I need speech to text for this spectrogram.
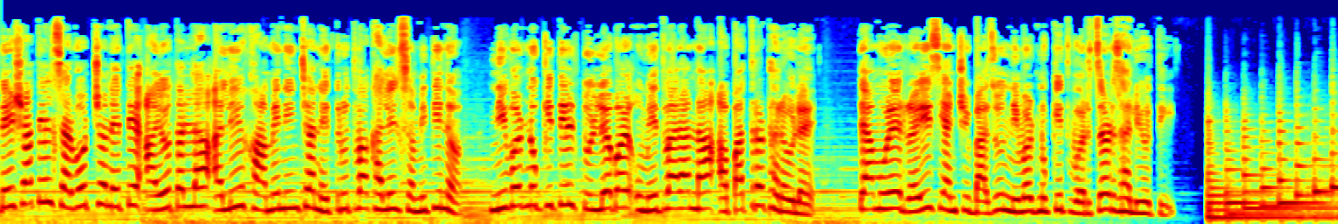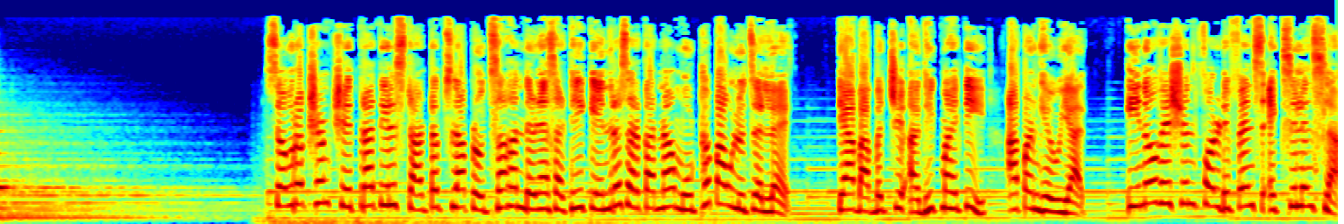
देशातील सर्वोच्च नेते आयोतल्ला अली खामेनींच्या नेतृत्वाखालील समितीनं निवडणुकीतील तुल्यबळ उमेदवारांना अपात्र ठरवलंय. त्यामुळे रईस यांची बाजू निवडणुकीत वरचढ झाली होती. संरक्षण क्षेत्रातील स्टार्टअप्सला प्रोत्साहन देण्यासाठी केंद्र सरकारनं मोठं पाऊल उचललंय. त्याबाबतची अधिक माहिती आपण घेऊयात. इनोव्हेशन फॉर डिफेन्स एक्सिलन्सला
